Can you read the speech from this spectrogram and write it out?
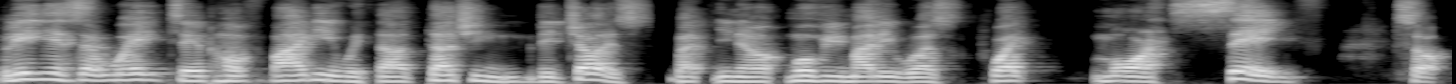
Plin is a way to move money without touching the choice. But you know, moving money was quite more safe. So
